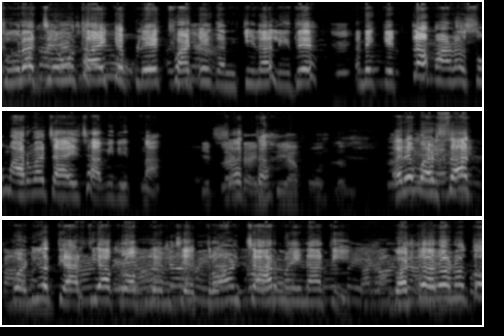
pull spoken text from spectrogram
સુરત જેવું થાય કે પ્લેગ ફાટે ગંદકીના લીધે અને કેટલા માણસો મારવા જાય છે આવી રીતના. અરે વરસાદ પડ્યો ત્યારથી આ પ્રોબ્લેમ છે. ત્રણ ચાર મહિનાથી. ગટરોનો તો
